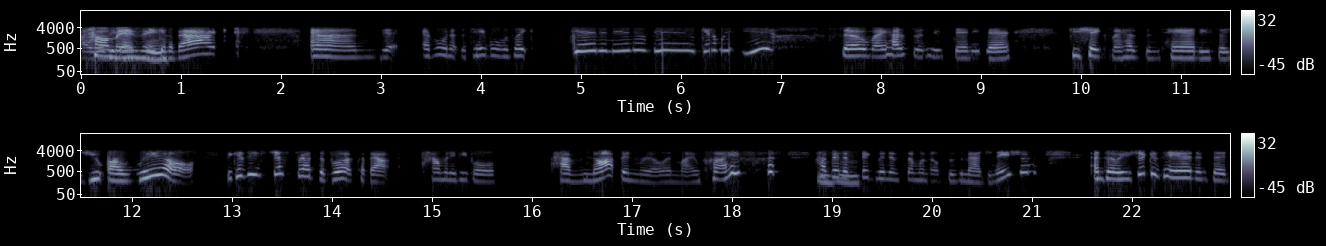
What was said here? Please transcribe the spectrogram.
I How was amazing. taken aback. And everyone at the table was like, Get an interview, get a review. So my husband who's standing there, he shakes my husband's hand, he says, You are real because he's just read the book about how many people have not been real in my life, have been a Mhm. figment of someone else's imagination. And so he shook his hand and said,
